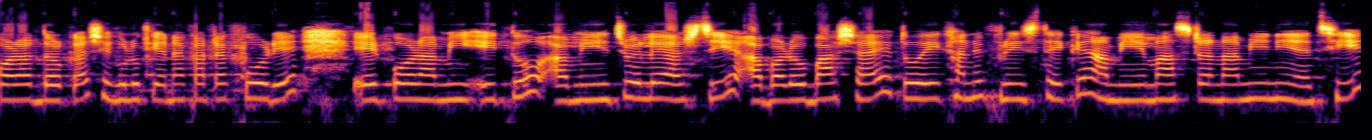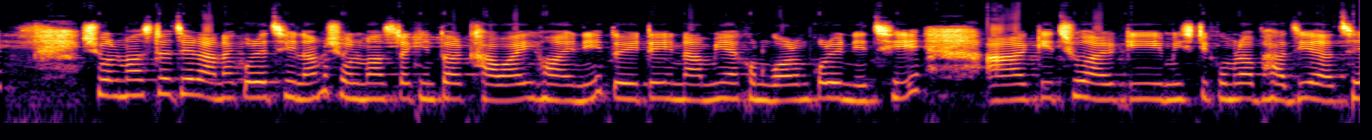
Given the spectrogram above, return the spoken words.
করার দরকার সেগুলো কেনাকাটা করে এরপর আমি এই তো আমি চলে আসছি আবারও বাসায়। তো এখানে ফ্রিজ থেকে আমি মাছটা নামিয়ে নিয়েছি। শোল মাছটা যে রান্না করেছিলাম, শোল মাছটা কিন্তু আর খাওয়াই হয়নি। তো এটাই নামিয়ে এখন গরম করে নিচ্ছি। আর কিছু আর কি মিষ্টি কুমড়া ভাজি আছে,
